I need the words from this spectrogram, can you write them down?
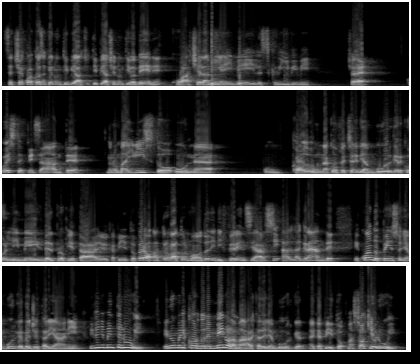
se c'è qualcosa che non ti piace, ti piace non ti va bene, qua c'è la mia email, scrivimi. Cioè, questo è pesante. Non ho mai visto un, una confezione di hamburger con l'email del proprietario, hai capito? Però ha trovato il modo di differenziarsi alla grande e quando penso agli hamburger vegetariani mi viene in mente lui e non mi ricordo nemmeno la marca degli hamburger, hai capito? Ma so chi è lui.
